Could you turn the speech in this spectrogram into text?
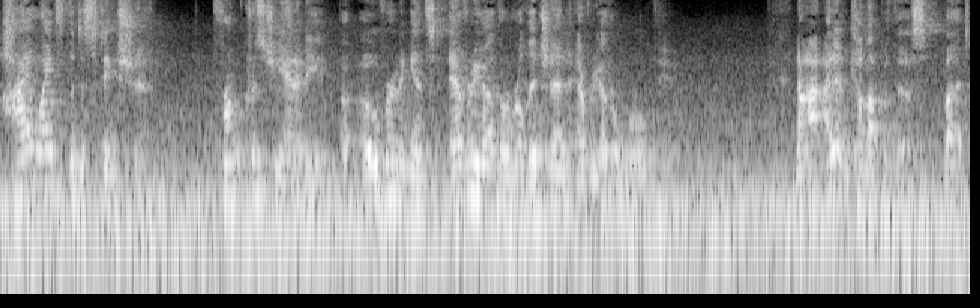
highlights the distinction from Christianity uh, over and against every other religion, every other worldview. Now, I, I didn't come up with this, but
